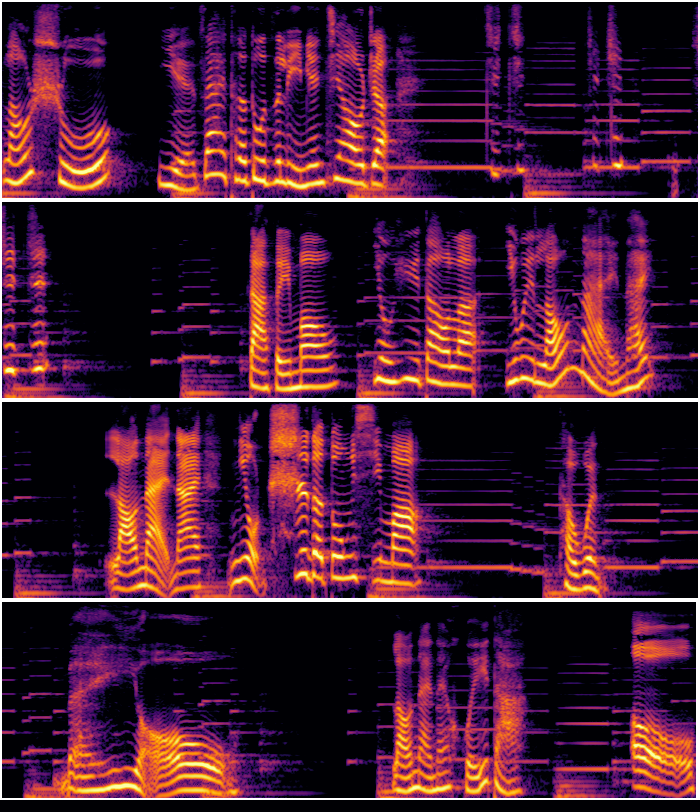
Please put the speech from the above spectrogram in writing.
老鼠也在它的肚子里面叫着：“吱吱，吱吱，吱吱。”大肥猫又遇到了一位老奶奶。老奶奶，你有吃的东西吗？他问。没有。老奶奶回答。哦，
